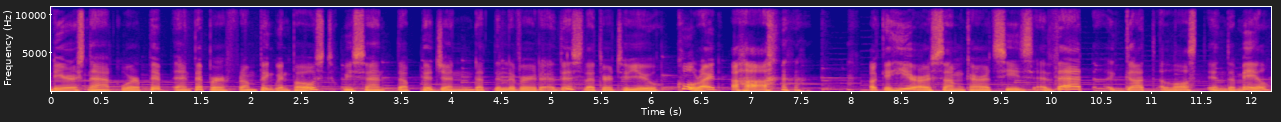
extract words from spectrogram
Dear Snack, we're Pip and Pepper from Penguin Post. We sent the pigeon that delivered this letter to you. Cool, right? Haha. okay, here are some carrot seeds that got lost in the mail.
